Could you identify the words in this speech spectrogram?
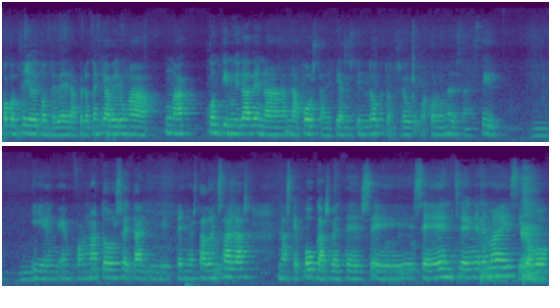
o Concello de Pontevedra, pero ten que haber unha, unha continuidade na, na posta, decías Spin Doctors, eu acordome de Stan Steel. Mm e en, en formatos e tal, e teño estado en salas nas que poucas veces eh, se enchen e demais, e logo,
